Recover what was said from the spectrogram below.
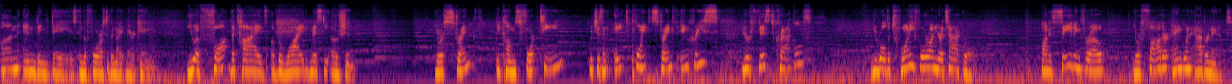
unending days in the forest of the Nightmare King. You have fought the tides of the wide, misty ocean. Your strength becomes 14, which is an eight point strength increase. Your fist crackles. You rolled a 24 on your attack roll. On his saving throw, your father, Angwin Abernant,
